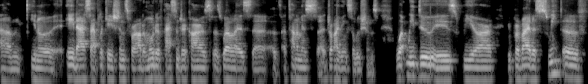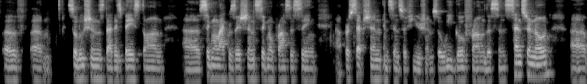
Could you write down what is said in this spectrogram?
um, you know, ADAS applications for automotive passenger cars as well as uh, autonomous uh, driving solutions. What we do is we are we provide a suite of of um, solutions that is based on uh, signal acquisition, signal processing, uh, perception, and sensor fusion. So we go from the sensor node, uh,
